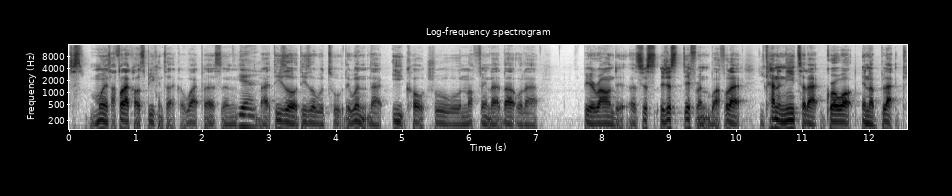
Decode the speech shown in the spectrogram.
just more. I felt like I was speaking to like a white person. Yeah. like these are these are would talk. They wouldn't like eat cultural or nothing like that or like be around it. It's just it's just different. But I feel like you kind of need to like grow up in a black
